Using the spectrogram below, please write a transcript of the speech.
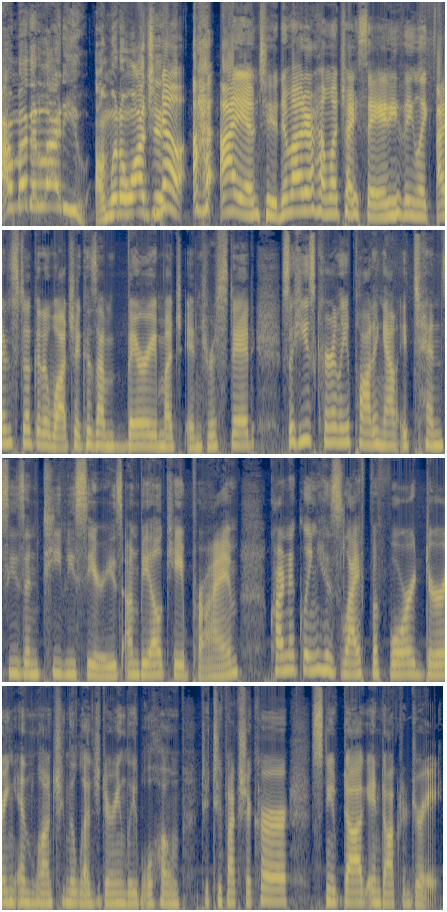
I'm not gonna lie to you. I'm gonna watch it. no, I, I am too. No matter how much I say anything, like I'm still gonna watch it because I'm very much interested. So he's currently plotting out a 10 season TV series on BLK Prime, chronicling his life before, during, and launching the legendary label home to Tupac Shakur, Snoop Dogg, and Dr. Dre.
